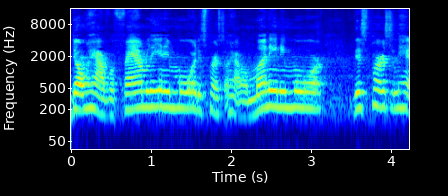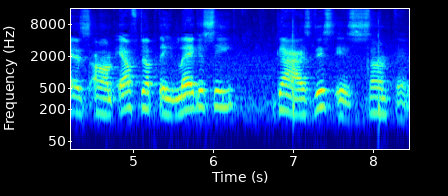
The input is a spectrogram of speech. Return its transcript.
don't have a family anymore. This person don't have money anymore. This person has um, effed up their legacy. Guys, this is something.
